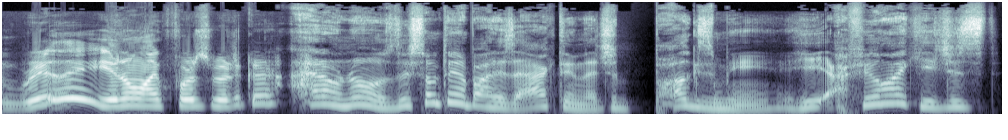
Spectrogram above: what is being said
Really? You don't like Forrest Whitaker? I don't know. There's something about his acting that just bugs me. He, I feel like he just,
